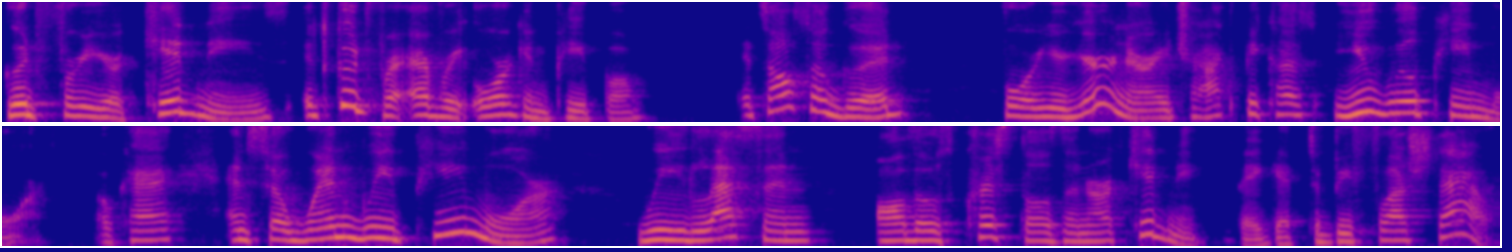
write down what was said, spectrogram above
good for your kidneys, it's good for every organ, people. It's also good for your urinary tract because you will pee more. Okay. And so when we pee more, we lessen all those crystals in our kidney. They get to be flushed out.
